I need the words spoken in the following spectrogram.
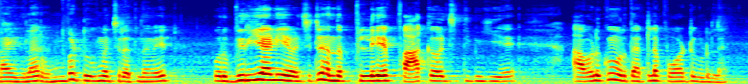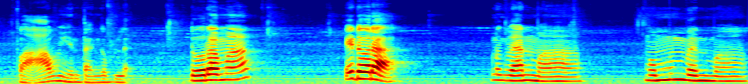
ஆனால் இதெல்லாம் ரொம்ப டூ மச் ரத்னவே ஒரு பிரியாணியை வச்சுட்டு அந்த பிள்ளைய பார்க்க வச்சு திங்கியே. அவளுக்கும் ஒரு தட்டில் போட்டு கொடுல. பாவம் என் தங்க பிள்ளை. டோராமா ஏ டோரா. உனக்கு வேணுமா? மம்மும் வேணுமா?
